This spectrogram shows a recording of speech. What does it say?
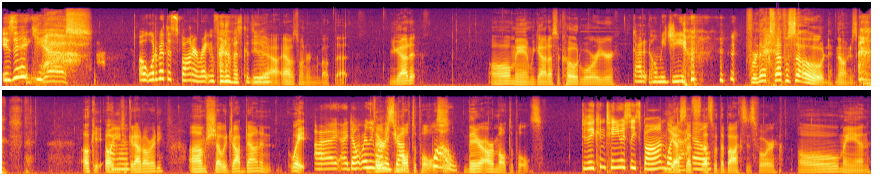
Is it? Yeah. Yes. Oh, what about the spawner right in front of us, Cthulhu? Yeah, I was wondering about that. You got it? Oh man, we got us a Code Warrior. Got it, homie G. For next episode! No, I'm just kidding. okay, oh, you took it out already? Um, shall we drop down and... Wait, I I don't really want to drop. There's multiples. Whoa! There are multiples. Do they continuously spawn? What yes, the that's hell? that's what the box is for. Oh man.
